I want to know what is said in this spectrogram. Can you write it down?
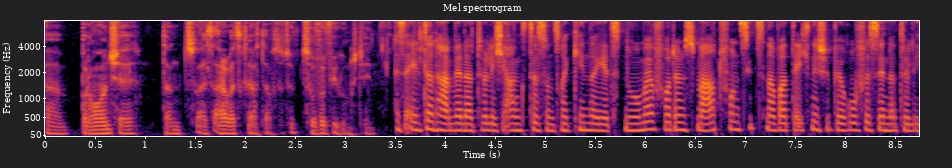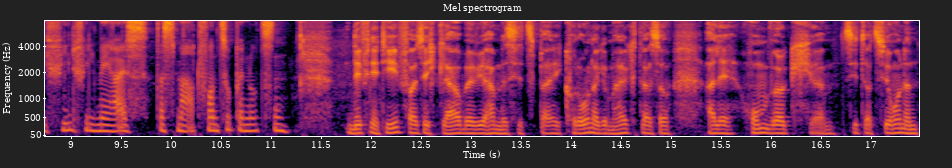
äh, Branche dann als Arbeitskraft auch zur, zur, Verfügung stehen. Als Eltern haben wir natürlich Angst, dass unsere Kinder jetzt nur mehr vor dem Smartphone sitzen, aber technische Berufe sind natürlich viel, viel mehr als das Smartphone zu benutzen. Definitiv. Also ich glaube, wir haben es jetzt bei Corona gemerkt, also alle Homework-Situationen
